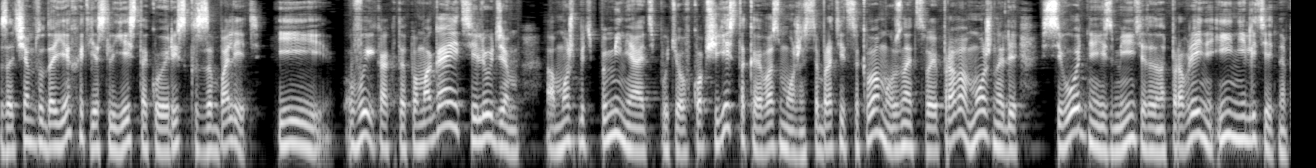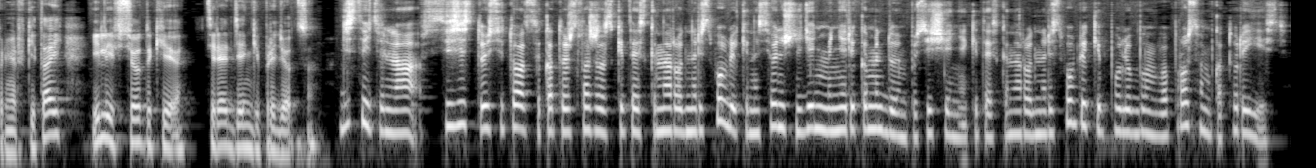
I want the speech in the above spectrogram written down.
зачем туда ехать, если есть такой риск заболеть? И вы как-то помогаете людям, а, может быть, поменять путевку? Вообще есть такая возможность обратиться к вам и узнать свои права? Можно ли сегодня изменить это направление и не лететь, например, в Китай? Или все-таки терять деньги придется? Действительно, в связи с той ситуацией, которая сложилась в Китайской Народной Республике, на сегодняшний день мы не рекомендуем посещение Китайской Народной Республики по любым вопросам, которые есть.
